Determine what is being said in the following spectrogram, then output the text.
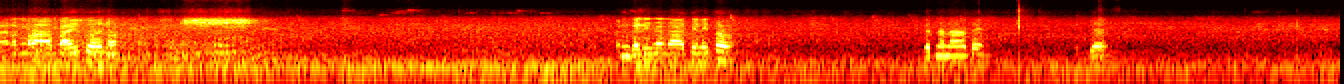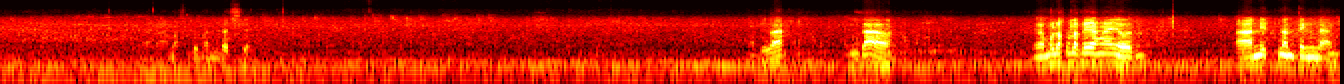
Parang mahaba ito, ano? Tanggalin na natin ito. Agad na natin. Diyan. Para mas gumanda siya. O, di ba? Ganda, oh. Namulaklak yan ngayon. Neat ng tingnan.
